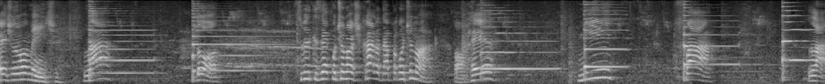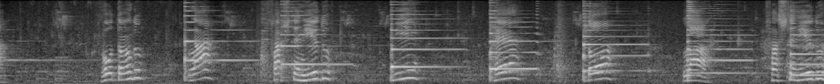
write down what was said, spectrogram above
Repete novamente. Lá, Dó. Se você quiser continuar a escala, dá para continuar. Ó, Ré, Mi, Fá, Lá. Voltando. Lá, Fá sustenido, Mi, Ré, Dó, Lá. Fá sustenido,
